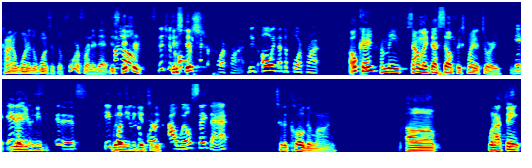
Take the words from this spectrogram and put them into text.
kind of one of the ones at the forefront of that? Did oh, Stitcher, Stitch is always Stitch, at the forefront. He's always at the forefront. Okay, I mean, sound like that's self-explanatory. It, it we don't is. even need. To, it is. He we don't need to get work. to the. I will say that to the clothing line. Um, when I think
